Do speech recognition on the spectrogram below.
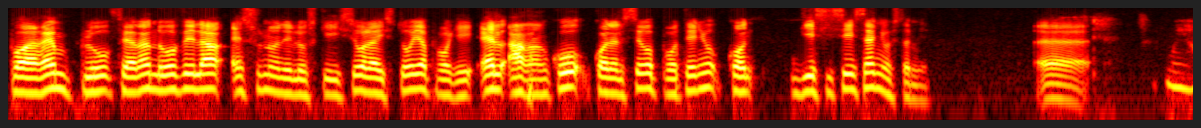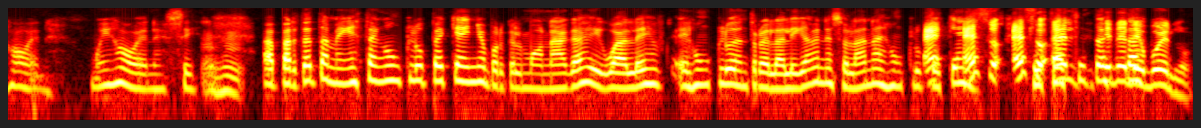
por ejemplo, Fernando Ovela es uno de los que hizo la historia porque él arrancó con el Cerro Porteño con 16 años también. Eh, Muy jóvenes, muy jóvenes, sí. ujú. Aparte también está en un club pequeño porque el Monagas igual es, es un club dentro de la liga venezolana, es un club Eh, pequeño. eso eso él tiene de bueno.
